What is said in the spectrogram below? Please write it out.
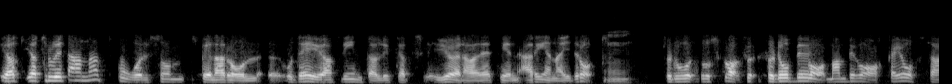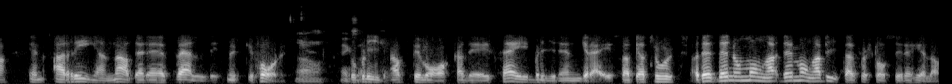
jag, jag, tror ett annat spår som spelar roll och det är ju att vi inte har lyckats göra det till en arenaidrott. Mm. För då, då, ska, för, för då bevakar man bevakar ju ofta en arena där det är väldigt mycket folk. Ja, då blir det att bevaka det i sig blir en grej. Så att jag tror, ja, det, det, är nog många, det är många bitar förstås i det hela.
